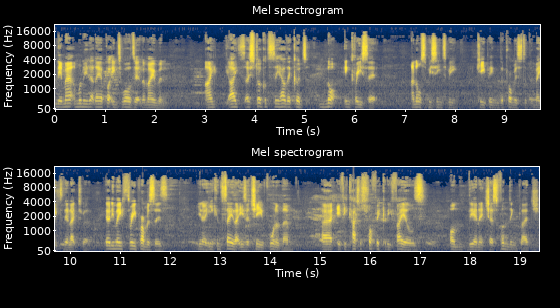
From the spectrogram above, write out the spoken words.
the amount of money that they are putting towards it at the moment, I, I, I struggle to see how they could not increase it and also be seen to be keeping the promise the, made to the electorate. They only made three promises. You know, he can say that he's achieved one of them. Uh, if he catastrophically fails on the NHS funding pledge,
